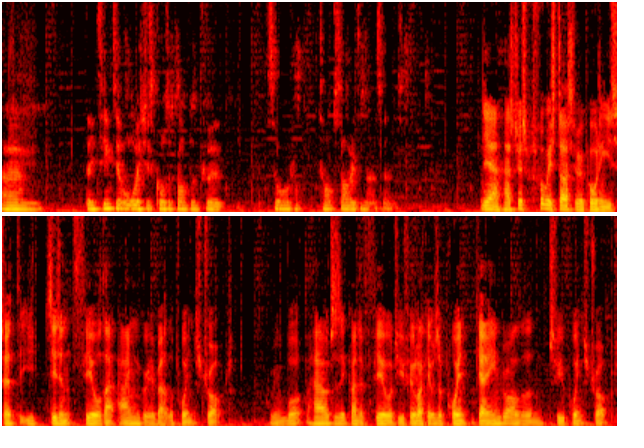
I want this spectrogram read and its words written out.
Um, they seem to always just cause a problem for sort of top sides in that sense. Yeah, Has, just before we started recording, you said that you didn't feel that angry about the points dropped. I mean, what? How does it kind of feel? Do you feel like it was a point gained rather than two points dropped?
